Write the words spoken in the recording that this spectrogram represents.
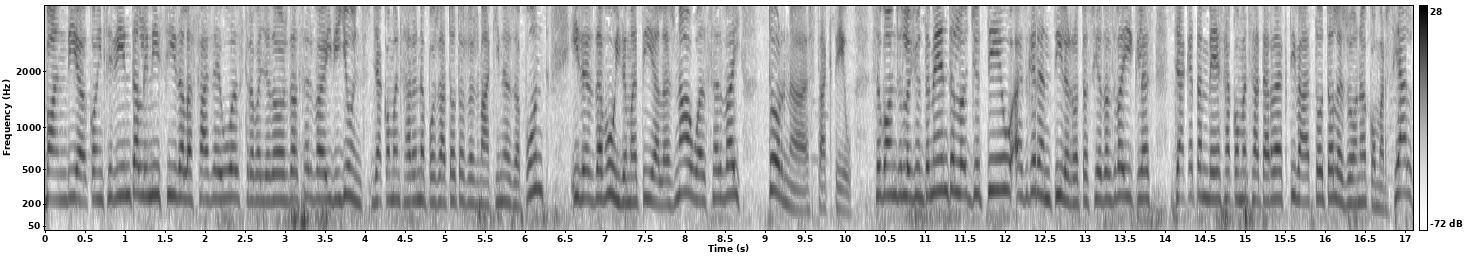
Bon dia. Coincidint amb l'inici de la fase 1, els treballadors del servei dilluns ja començaren a posar totes les màquines a punt i des d'avui de matí a les 9 el servei torna a estar actiu. Segons l'Ajuntament, l'objectiu és garantir la rotació dels vehicles, ja que també s'ha començat a reactivar tota la zona comercial.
